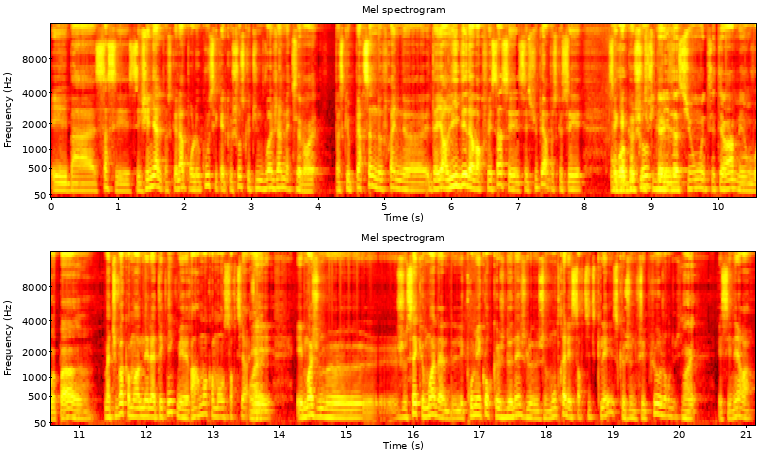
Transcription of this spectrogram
Et bah, ça, c'est c'est génial parce que là, pour le coup, c'est quelque chose que tu ne vois jamais. c'est vrai. Parce que personne ne fera une. euh, D'ailleurs, l'idée d'avoir fait ça, c'est c'est super parce que c'est c'est voit quelque de chose. que- finalisation, etc. Mais on voit pas. euh, bah, tu vois comment amener la technique, mais rarement comment en sortir. Ouais. Et, Et moi, je, me, je sais que moi, les premiers cours que je donnais, je, le- je montrais les sorties de clés, ce que je ne fais plus aujourd'hui. Ouais. Et c'est une erreur.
